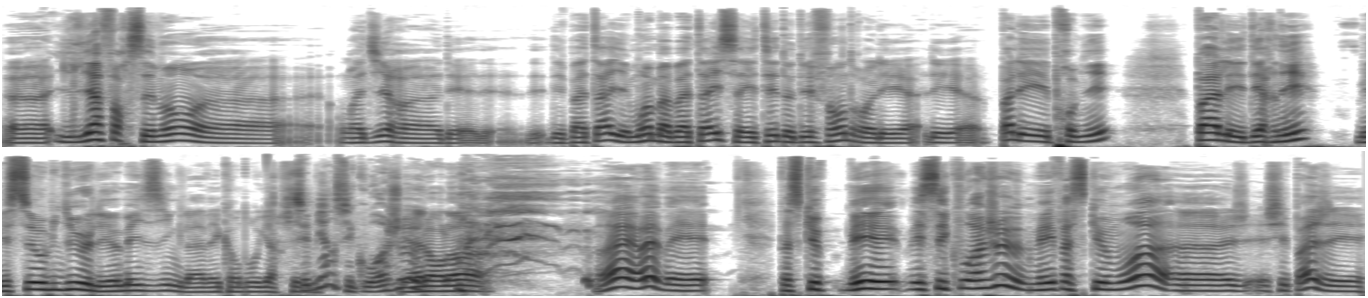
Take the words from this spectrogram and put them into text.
il y a forcément, on va dire, des, des, des, batailles. Et moi, ma bataille, ça a été de défendre les, les pas les premiers, pas les derniers, mais ceux au milieu, les Amazing, là, avec Andrew Garfield. C'est bien, c'est courageux. Et alors là. Ouais, ouais, mais parce que, mais, mais c'est courageux. Mais parce que moi, euh, je sais pas, j'ai.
